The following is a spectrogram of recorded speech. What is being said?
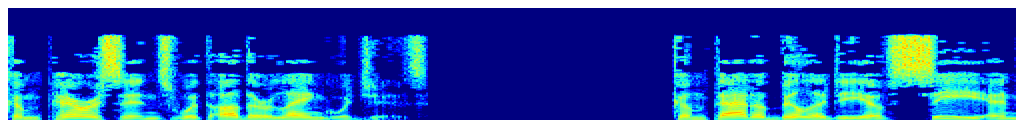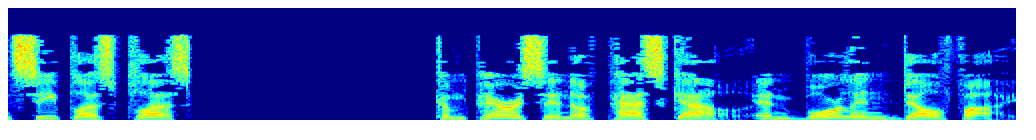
comparisons with other languages. Compatibility of C and C++ Comparison of Pascal and Borland Delphi.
